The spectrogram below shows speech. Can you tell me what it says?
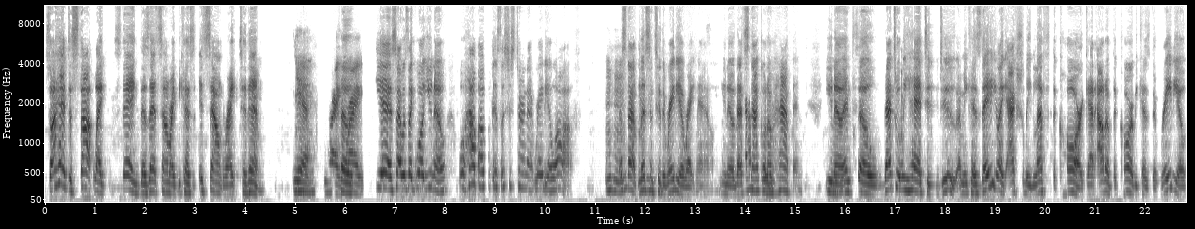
so i had to stop like saying does that sound right? because it sound right to them. Yeah, right, So- right. yes i was like well you know well how about this? Let's just turn that radio off. Mhm. let's not listen to the radio right now. You know that's not going to happen you know mm-hmm. and so that's what we had to do. I mean because they like actually left the car got out of the car because the radio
